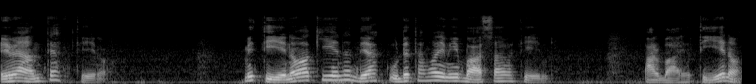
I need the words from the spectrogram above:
ඒවේ අන්තයක් තියෙනවා. මේ තියෙනවා කියන දෙයක් උඩ තමයි මේ භාෂාව තියෙන්නේ. පරබාය තියෙනවා.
